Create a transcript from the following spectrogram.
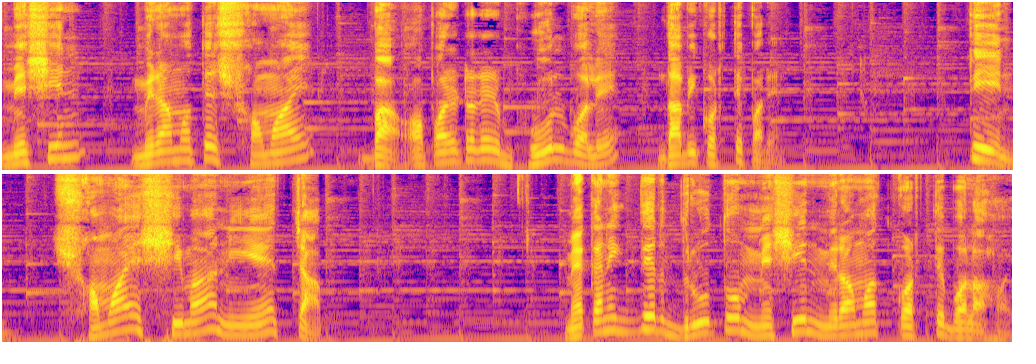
মেশিন মেরামতের সময় বা অপারেটরের ভুল বলে দাবি করতে পারেন। তিন, সময় সীমা নিয়ে চাপ। মেকানিকদের দ্রুত মেশিন মেরামত করতে বলা হয়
